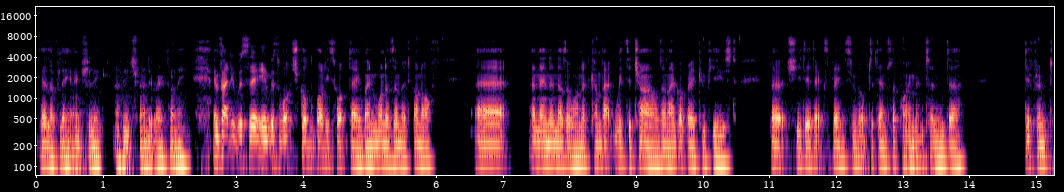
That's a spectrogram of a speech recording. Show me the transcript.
they're lovely, actually. I think she found it very funny. In fact, it was the, it was what she called the body swap day when one of them had gone off, uh, and then another one had come back with the child, and I got very confused. But she did explain this involved a dental appointment and uh, different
